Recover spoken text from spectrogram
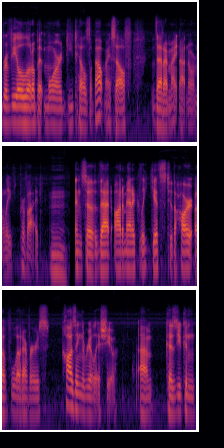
reveal a little bit more details about myself that I might not normally provide. Mm. And so that automatically gets to the heart of whatever's causing the real issue. Because um, you can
